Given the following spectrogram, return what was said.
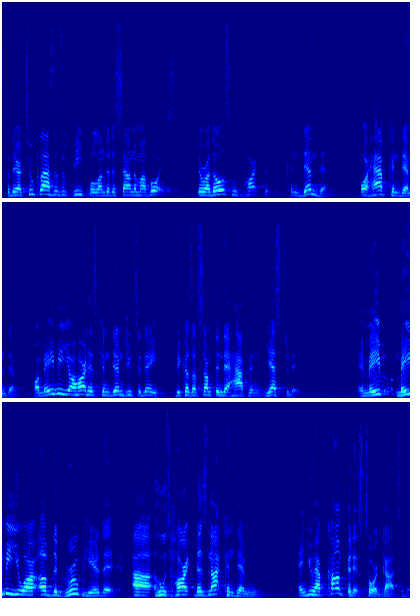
So there are two classes of people under the sound of my voice. There are those whose hearts condemn them or have condemned them. Or maybe your heart has condemned you today because of something that happened yesterday. And maybe, maybe you are of the group here that, uh, whose heart does not condemn you, and you have confidence toward God today.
